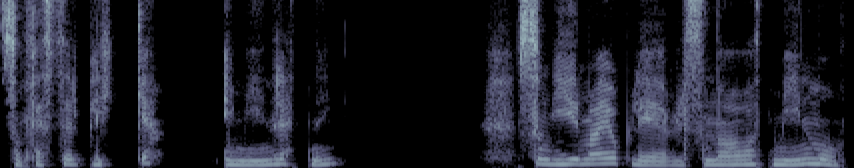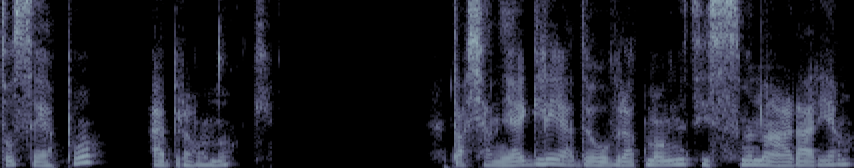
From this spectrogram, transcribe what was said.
som fester blikket i min retning, som gir meg opplevelsen av at min måte å se på er bra nok. Da kjenner jeg glede over at magnetismen er der igjen.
